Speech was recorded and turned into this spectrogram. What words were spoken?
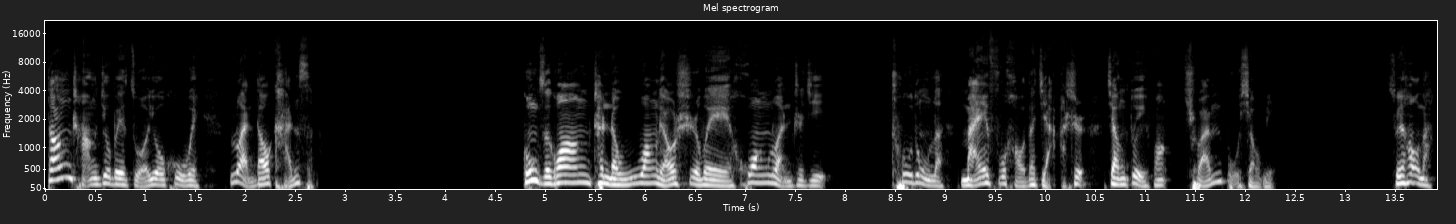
当场就被左右护卫乱刀砍死了。公子光趁着吴王僚侍卫慌乱之机，出动了埋伏好的甲士，将对方全部消灭。随后呢，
